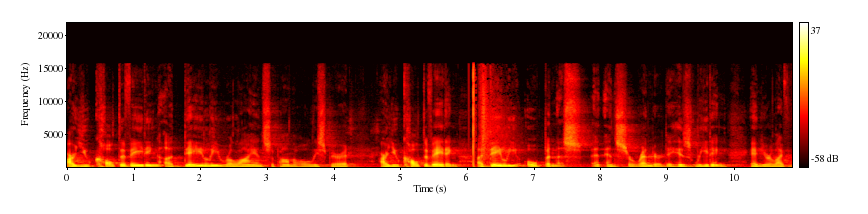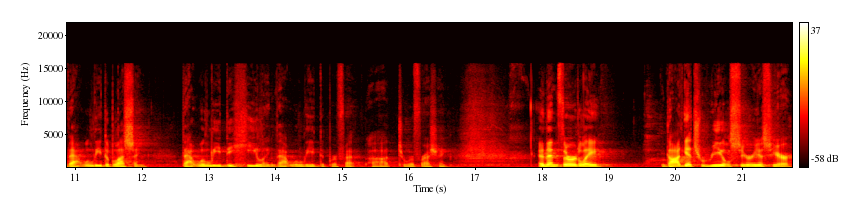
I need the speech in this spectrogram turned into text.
Are you cultivating a daily reliance upon the Holy Spirit? Are you cultivating a daily openness and, and surrender to His leading in your life? That will lead to blessing. That will lead to healing. That will lead to, uh, to refreshing. And then, thirdly, God gets real serious here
